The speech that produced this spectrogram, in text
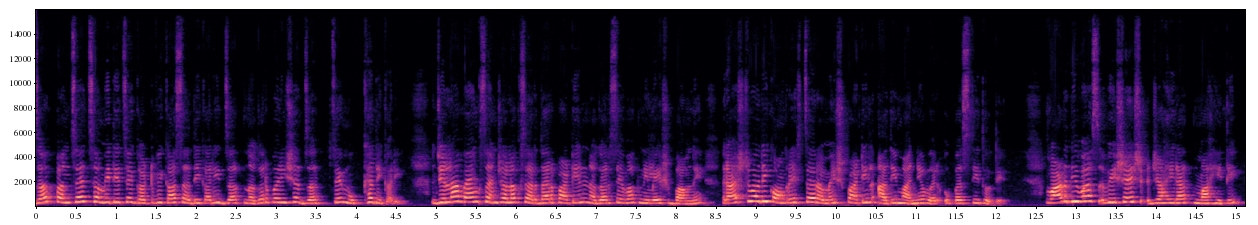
जत पंचायत समितीचे गट विकास अधिकारी जत नगर परिषद जतचे मुख्याधिकारी जिल्हा बँक संचालक सरदार पाटील नगरसेवक निलेश बामने राष्ट्रवादी काँग्रेसचे रमेश पाटील आदी मान्यवर उपस्थित होते. वाढदिवस विशेष जाहिरात माहिती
